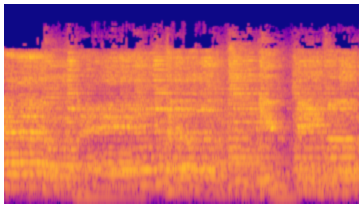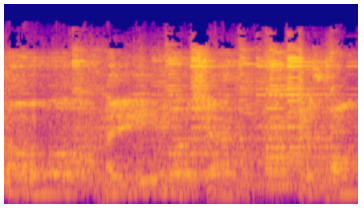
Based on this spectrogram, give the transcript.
share. Just one.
